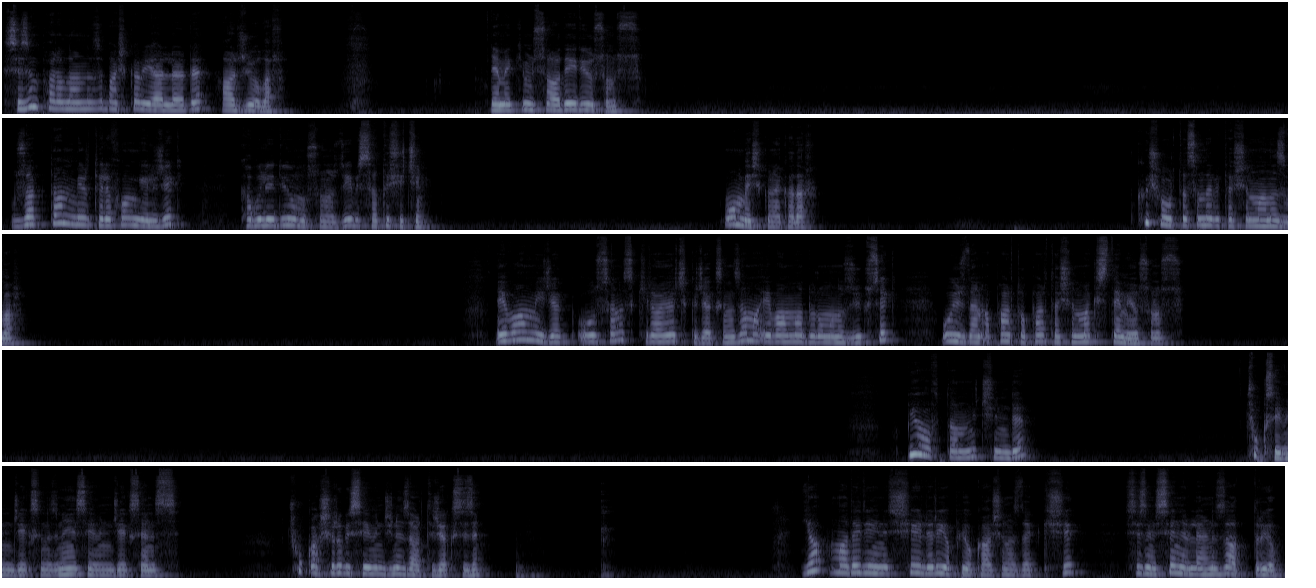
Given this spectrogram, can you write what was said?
Sizin paralarınızı başka bir yerlerde harcıyorlar. Demek ki müsaade ediyorsunuz. Uzaktan bir telefon gelecek. Kabul ediyor musunuz diye bir satış için. 15 güne kadar. Kış ortasında bir taşınmanız var. Ev almayacak olsanız kiraya çıkacaksınız ama ev alma durumunuz yüksek. O yüzden apar topar taşınmak istemiyorsunuz. Bir haftanın içinde çok sevineceksiniz. Neye sevinecekseniz. Çok aşırı bir sevinciniz artacak sizin. Yapma dediğiniz şeyleri yapıyor karşınızdaki kişi. Sizin sinirlerinizi attırıyor.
